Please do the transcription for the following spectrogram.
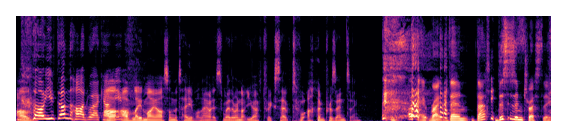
I've Oh, you've done the hard work, have I, you? I've laid my ass on the table. Now it's whether or not you have to accept what I'm presenting. okay, right. Then that this is interesting.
